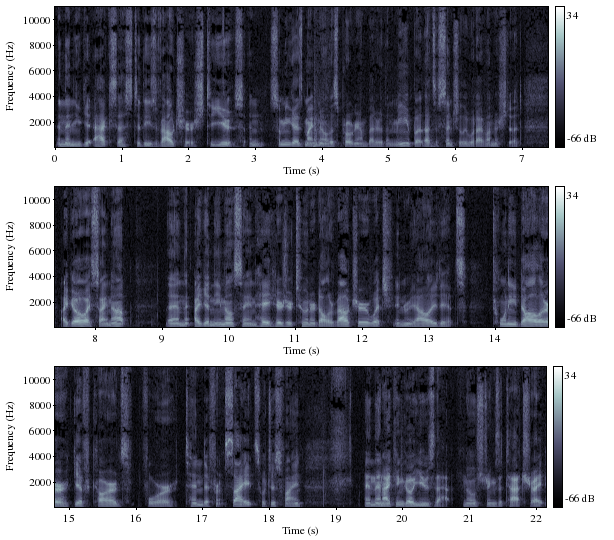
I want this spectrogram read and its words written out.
and then you get access to these vouchers to use. And some of you guys might know this program better than me, but that's essentially what I've understood. I go, I sign up, then I get an email saying, hey, here's your $200 voucher, which in reality it's $20 gift cards for 10 different sites, which is fine. And then I can go use that. No strings attached, right?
